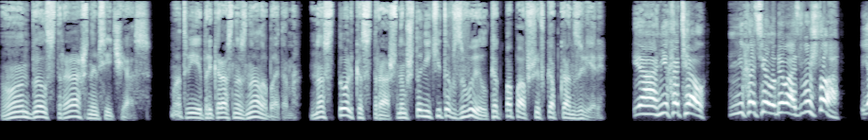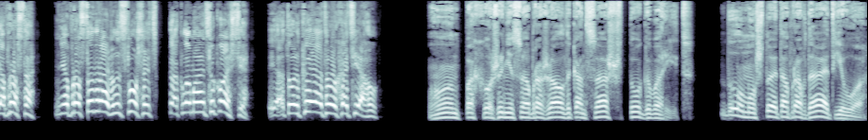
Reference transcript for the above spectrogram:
Он был страшным сейчас. Матвей прекрасно знал об этом. Настолько страшным, что Никита взвыл, как попавший в капкан зверь. «Я не хотел! Не хотел убивать! Вы что? Я просто... Мне просто нравилось слушать, как ломаются кости! Я только этого хотел!» Он, похоже, не соображал до конца, что говорит. Думал, что это оправдает его,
